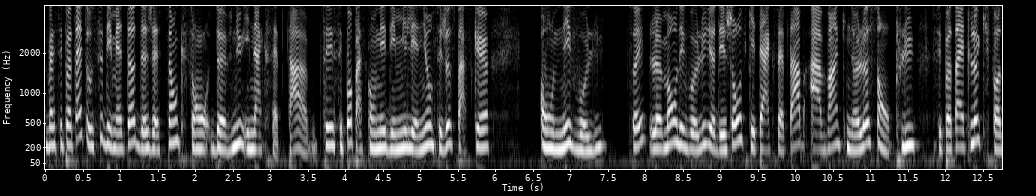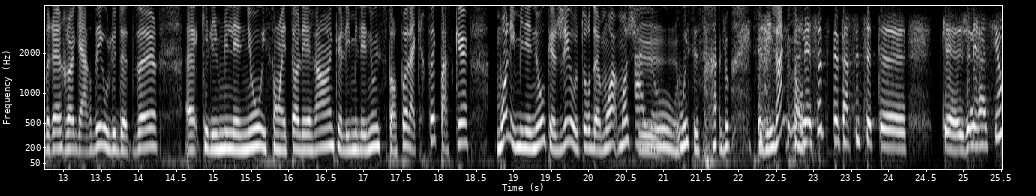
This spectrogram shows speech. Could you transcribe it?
Ben, c'est peut-être aussi des méthodes de gestion qui sont devenues inacceptables. Tu sais, c'est pas parce qu'on est des milléniaux, c'est juste parce que on évolue. sais, le monde évolue. Il y a des choses qui étaient acceptables avant qui ne le sont plus. C'est peut-être là qu'il faudrait regarder au lieu de dire euh, que les milléniaux, ils sont intolérants, que les milléniaux, ils supportent pas la critique parce que moi, les milléniaux que j'ai autour de moi, moi, je suis... Allô? Oui, c'est ça. Allô? C'est des gens qui sont... Vanessa, tu fais partie de cette euh, génération?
